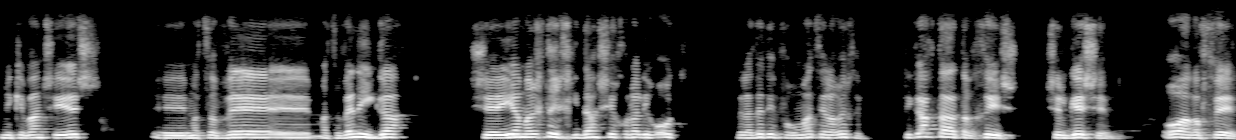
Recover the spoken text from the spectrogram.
מכיוון שיש מצבי, מצבי נהיגה שהיא המערכת היחידה שיכולה לראות ולתת אינפורמציה לרכב. תיקח את התרחיש של גשם או ערפל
